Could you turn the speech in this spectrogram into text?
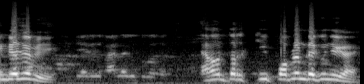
ইন্ডিয়া যাবি? এখন তোর কি প্রবলেমটা কোন জায়গায়?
